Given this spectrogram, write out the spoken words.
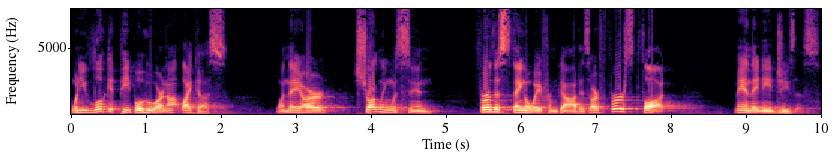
When you look at people who are not like us, when they are struggling with sin, furthest thing away from God is our first thought, man, they need Jesus.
